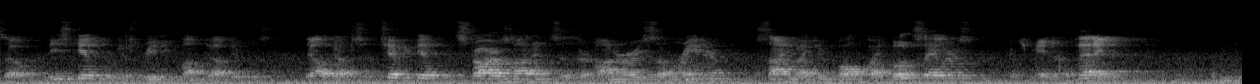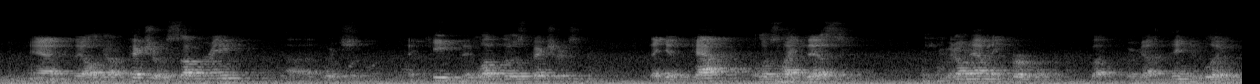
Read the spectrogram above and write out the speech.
So these kids were just really pumped up. It was, they all got a certificate with stars on it, It says they're honorary submariner, signed by two qualified boat sailors, which made it authentic. And they all got a picture of a submarine, uh, which they keep, they love those pictures. They get a cap, it looks like this. We don't have any purple, but we've got pink and blue.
